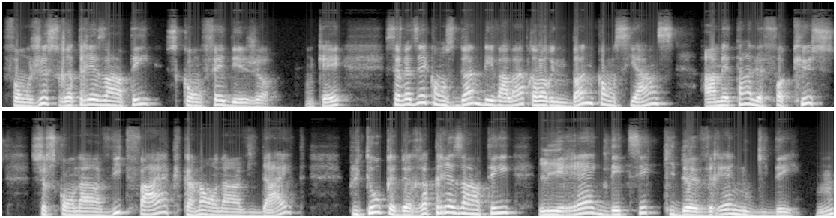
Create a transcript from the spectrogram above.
font juste représenter ce qu'on fait déjà. OK? Ça veut dire qu'on se donne des valeurs pour avoir une bonne conscience en mettant le focus sur ce qu'on a envie de faire puis comment on a envie d'être, plutôt que de représenter les règles d'éthique qui devraient nous guider. Hmm?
